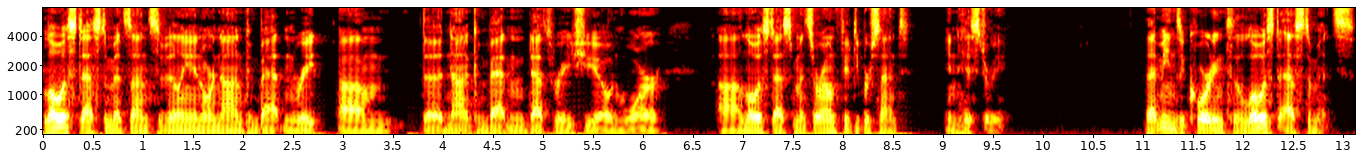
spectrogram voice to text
Lowest estimates on civilian or non-combatant rate, um, the non-combatant death ratio in war, uh, lowest estimates around fifty percent in history. That means, according to the lowest estimates,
